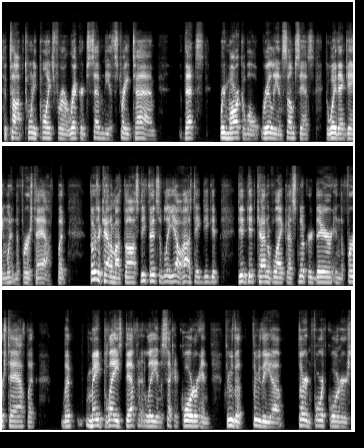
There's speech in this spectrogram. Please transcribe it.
to top 20 points for a record 70th straight time. That's remarkable, really, in some sense, the way that game went in the first half. But those are kind of my thoughts. Defensively, yeah, Ohio State did get did get kind of like a snookered there in the first half, but but made plays definitely in the second quarter and through the through the uh, third and fourth quarters,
